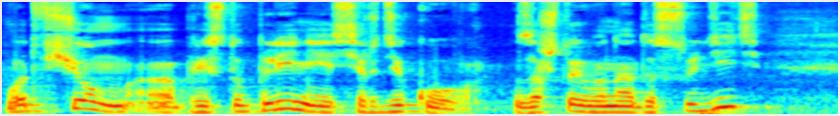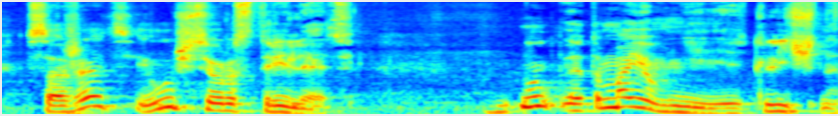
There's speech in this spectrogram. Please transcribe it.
Вот в чем э, преступление Сердюкова? За что его надо судить, сажать и лучше всего расстрелять. Ну, это мое мнение лично.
